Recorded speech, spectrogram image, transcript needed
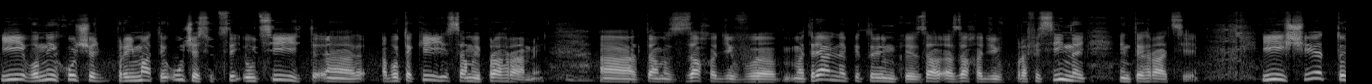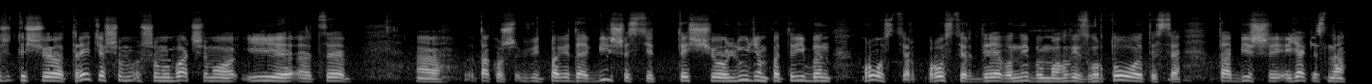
і вони хочуть приймати участь у цій, або такій самій програмі. Там заходів е, матеріальної підтримки, заходів професійної інтеграції. І ще те, що третє, що, ми бачимо, і е, це також відповідає більшості, те, що людям потрібен простір, простір, де вони би могли згуртовуватися та більш якісно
